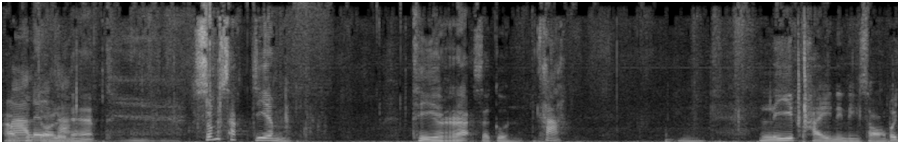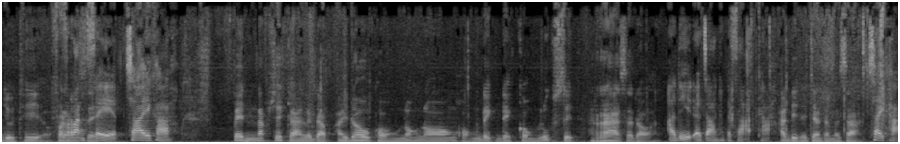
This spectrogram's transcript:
เอาขึ้นมาเลยจอเลยค่ะนะฮะสมศักดิ์เจียมธีระสกุลค่ะลีภัย112ไปอยู่ที่ฝฝรั่รั่งงเศเศสสใช่ค่ะ เป็นนักวิชาการระดับไอดอลของน้องๆ ของเด็กๆ ของลูกศิษย์ราษฎร อดีตอาจารย์ธรรมศาสตร์ค่ะ อดีตอาจารย์ธรรมศาสตร์ใช่ค่ะ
